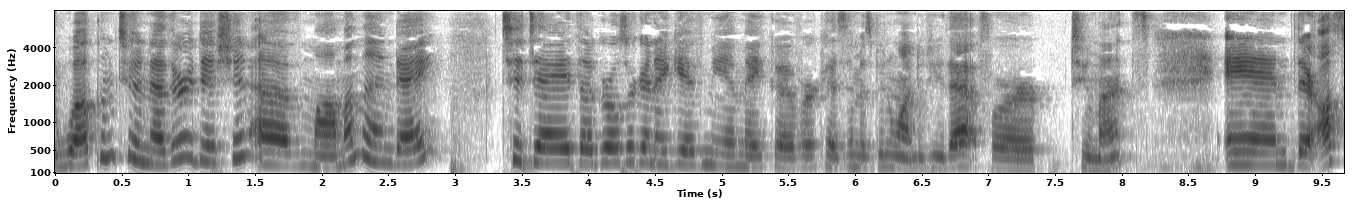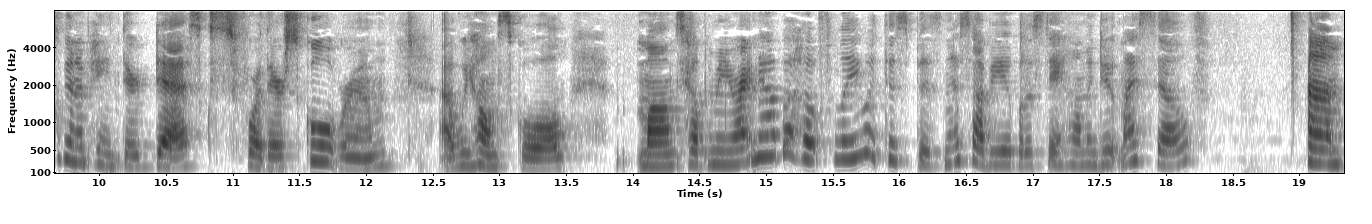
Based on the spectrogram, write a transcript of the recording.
welcome to another edition of Mama Monday. Today, the girls are going to give me a makeover because Emma's been wanting to do that for two months. And they're also going to paint their desks for their schoolroom. Uh, we homeschool. Mom's helping me right now, but hopefully, with this business, I'll be able to stay home and do it myself. Um,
